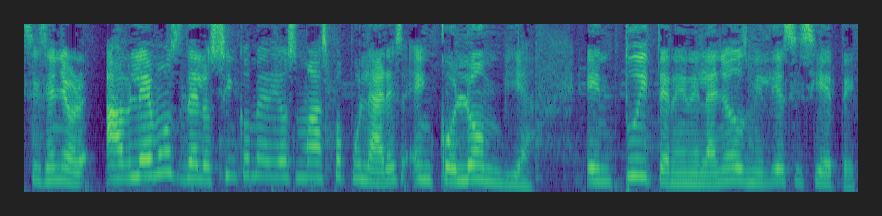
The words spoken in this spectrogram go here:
Sí, señor. Hablemos de los cinco medios más populares en Colombia, en Twitter en el año 2017.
